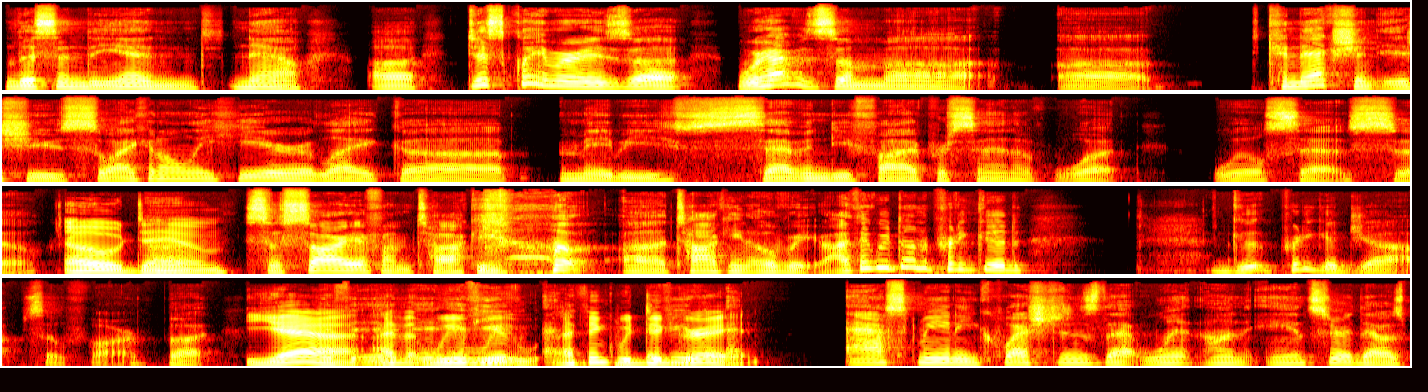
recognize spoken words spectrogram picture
listen to the end now. Uh, disclaimer is uh, we're having some uh, uh, connection issues, so I can only hear like uh, maybe seventy five percent of what Will says. So oh damn so sorry if I'm talking uh talking over you. I think we've done a pretty good good pretty good job so far. But Yeah, If- I if- th- we, we I think we did great. asked me any questions that went unanswered, that was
